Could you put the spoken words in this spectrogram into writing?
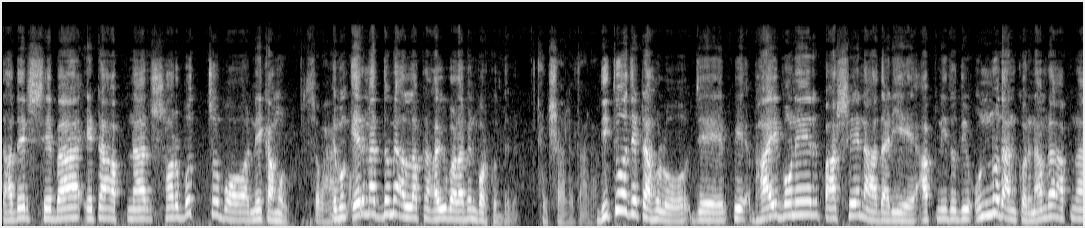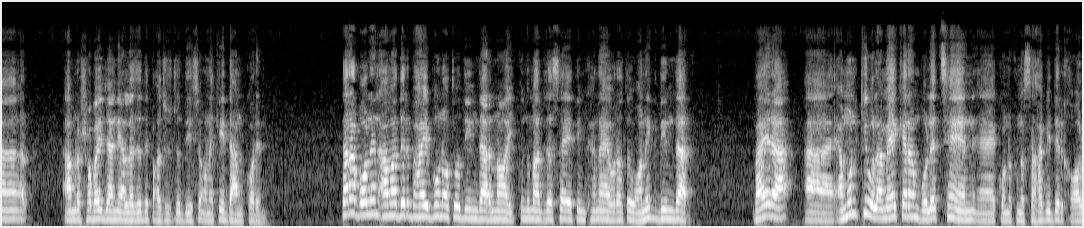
তাদের সেবা এটা আপনার সর্বোচ্চ নেকামল। এবং এর মাধ্যমে আল্লাহ আপনার আয়ু বাড়াবেন বরকত দেবেন। দ্বিতীয় যেটা হলো যে, ভাই বোনের পাশে না দাঁড়িয়ে আপনি যদি অন্য দান করেন, আমরা আপনার, আমরা সবাই জানি আল্লাহ যাদের পাঁচুচ দিয়েছে অনেকেই দান করেন। তারা বলেন, আমাদের ভাই বোন অত দিনদার নয়, কিন্তু মাদ্রাসায়, এতিমখানায় ওরা তো অনেক দিনদার। ভাইরা এমনকি ওলামায়ে কেরাম বলেছেন কোন কোন সাহাবিদের কল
